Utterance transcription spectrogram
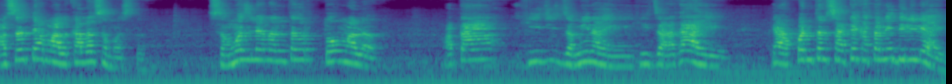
असं त्या मालकाला समजतं. समजल्यानंतर तो मालक आता ही जी जमीन आहे ही जागा आहे हे आपण तर साठे खताने दिलेली आहे.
